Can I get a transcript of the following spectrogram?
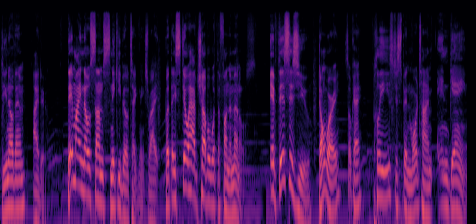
Do you know them? I do. They might know some sneaky build techniques, right? But they still have trouble with the fundamentals. If this is you, don't worry, it's okay. Please just spend more time in game.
